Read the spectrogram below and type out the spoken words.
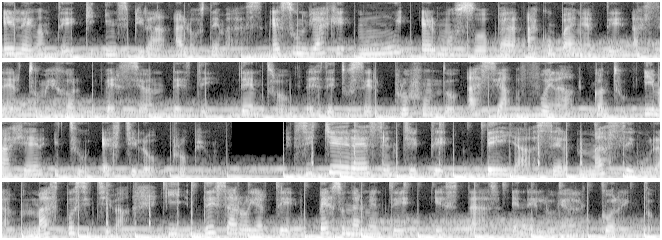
elegante que inspira a los demás. Es un viaje muy hermoso para acompañarte a ser tu mejor versión desde dentro, desde tu ser profundo hacia afuera con tu imagen y tu estilo propio. Si quieres sentirte bella, ser más segura, más positiva y desarrollarte personalmente, estás en el lugar correcto.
